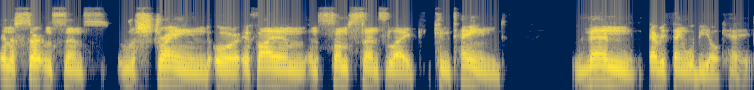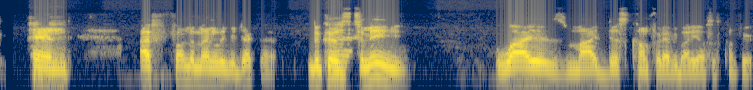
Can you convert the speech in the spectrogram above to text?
in a certain sense restrained or if I am in some sense like contained, then everything will be okay. mhm, And I fundamentally reject that because to me, why is my discomfort everybody else's comfort?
